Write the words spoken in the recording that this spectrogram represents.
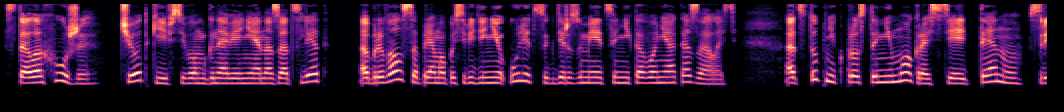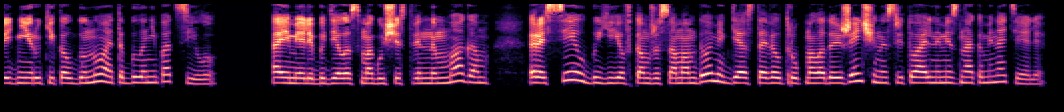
Стало хуже. Четкий всего мгновения назад след обрывался прямо посередине улицы, где, разумеется, никого не оказалось. Отступник просто не мог рассеять Тену, средние руки колдуну это было не под силу. А имели бы дело с могущественным магом, рассеял бы ее в том же самом доме, где оставил труп молодой женщины с ритуальными знаками на теле.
